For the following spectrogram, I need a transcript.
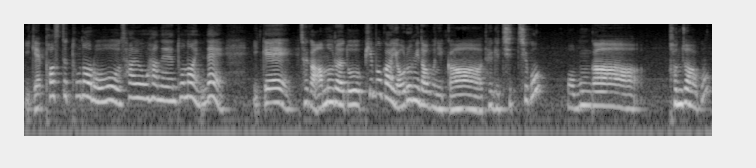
이게 first 토너로 사용하는 토너인데 이게 제가 아무래도 피부가 여름이다 보니까 되게 지치고 어, 뭔가 건조하고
